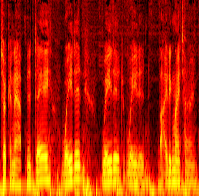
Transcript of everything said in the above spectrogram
took a nap midday, waited, waited, waited, biding my time.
